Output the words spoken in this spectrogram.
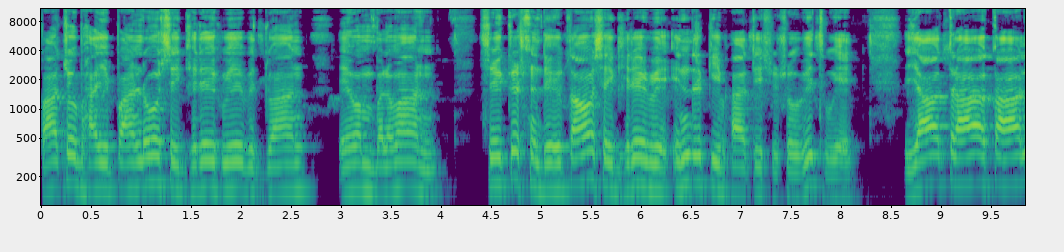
पाँचों भाई पांडवों से घिरे हुए विद्वान एवं बलवान श्री कृष्ण देवताओं से घिरे हुए इंद्र की भांति सुशोभित हुए। यात्रा काल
